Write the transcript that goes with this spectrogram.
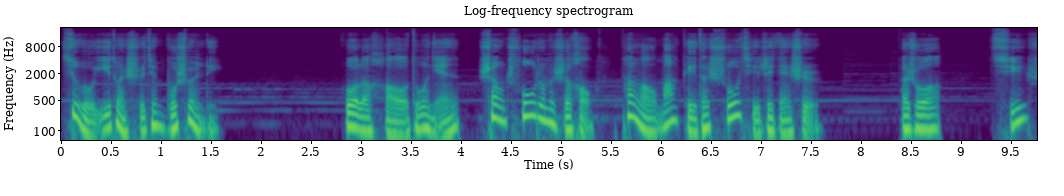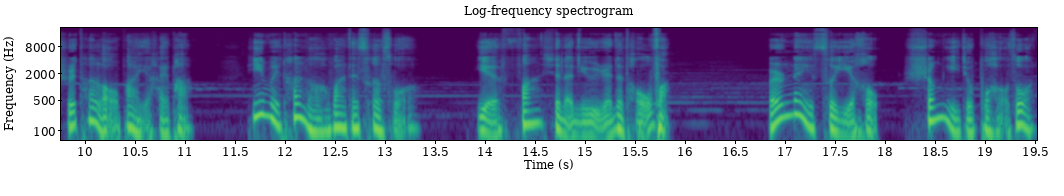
就有一段时间不顺利。过了好多年，上初中的时候，他老妈给他说起这件事。他说：“其实他老爸也害怕，因为他老爸在厕所也发现了女人的头发，而那次以后生意就不好做了。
